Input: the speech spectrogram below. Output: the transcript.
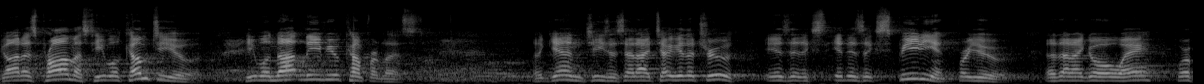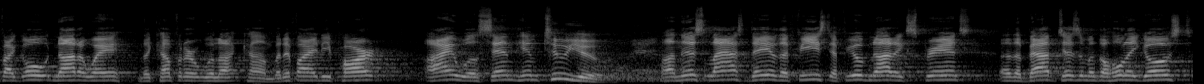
God has promised He will come to you, He will not leave you comfortless. Again, Jesus said, I tell you the truth is it, is expedient for you that I go away. For if I go not away, the Comforter will not come. But if I depart, I will send him to you. On this last day of the feast, if you have not experienced uh, the baptism of the Holy Ghost,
